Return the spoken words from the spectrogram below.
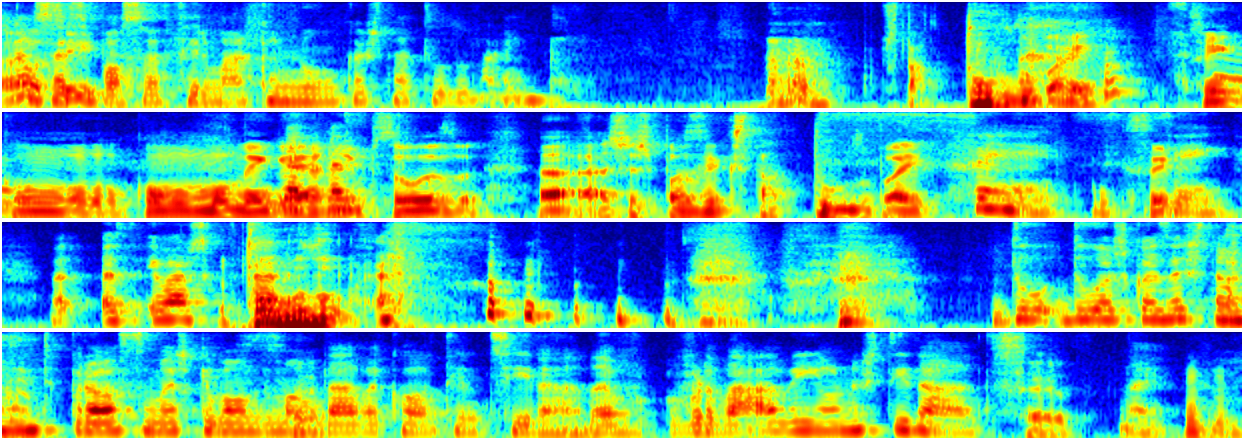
ah, Não sei sim, se posso afirmar que nunca está tudo bem. está tudo bem, sim, com, com o mundo em guerra mas- e pessoas, ah, achas que pode dizer que está tudo bem? Sim, Sim. sim. Mas mas eu acho que Tudo! Du- duas coisas estão muito próximas que vão de mão dada com a autenticidade, a verdade e a honestidade, Certo. não é? Uhum.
